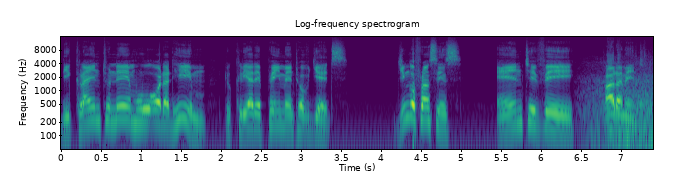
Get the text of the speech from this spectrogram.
declined to name who ordered him to clear the payment of jets. Jingo Francis, NTV, Parliament.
